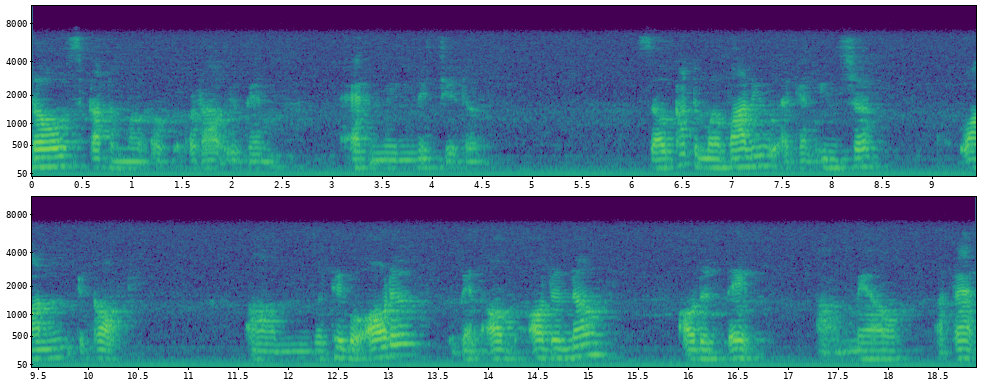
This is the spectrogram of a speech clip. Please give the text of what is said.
those customer around you can administrator. So customer value I can insert one record. Um, the table order you can order now. Order date uh, mail address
